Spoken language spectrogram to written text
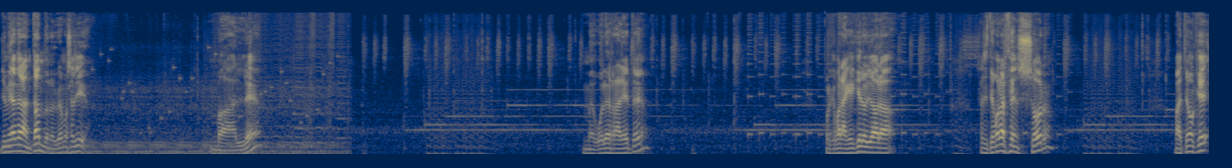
Yo me iré adelantando, nos vemos allí. Vale. Me huele rarete. Porque ¿para qué quiero yo ahora? O sea, si tengo el ascensor... Vale, tengo que...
